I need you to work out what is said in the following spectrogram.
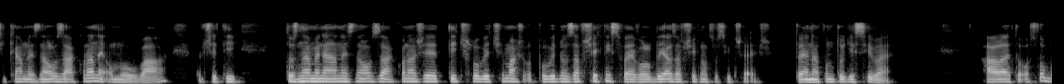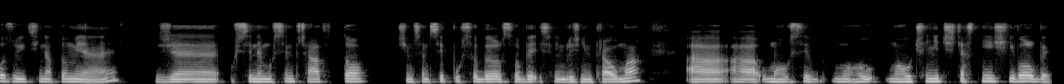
říkám, neznalo zákona neomlouvá, protože ty, to znamená neznalost zákona, že ty člověče máš odpovědnost za všechny své volby a za všechno, co si přeješ. To je na tom to děsivé. Ale to osvobozující na tom je, že už si nemusím přát to, čím jsem si působil sobě i svým bližním trauma, a, a mohou, si, mohou, mohou činit šťastnější volby.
